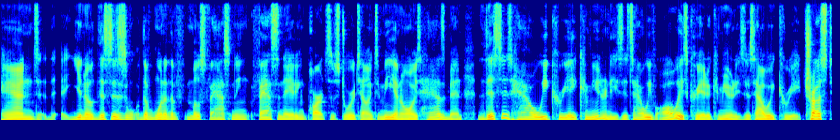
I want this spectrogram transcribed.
And, you know, this is the, one of the most fascinating, fascinating parts of storytelling to me and always has been. This is how we create communities. It's how we've always created communities. It's how we create trust.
